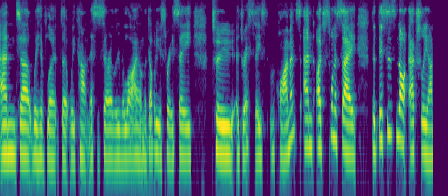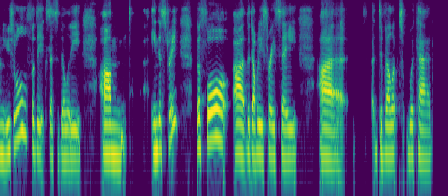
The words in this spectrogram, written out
and uh, we have learnt that we can't necessarily rely on the w3c to address these requirements and i just want to say that this is not actually unusual for the accessibility um, industry. Before uh, the w3c uh, developed WCAG,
